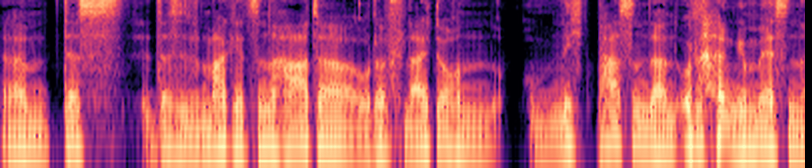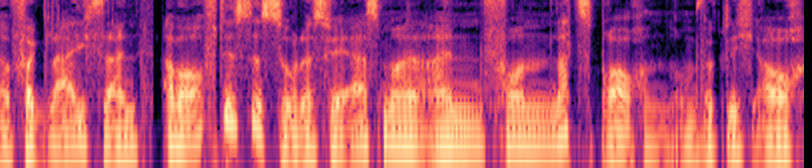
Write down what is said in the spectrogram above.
Ähm, das, das mag jetzt ein harter oder vielleicht auch ein nicht passender, unangemessener Vergleich sein. Aber oft ist es so, dass wir erstmal einen von Latz brauchen, um wirklich auch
